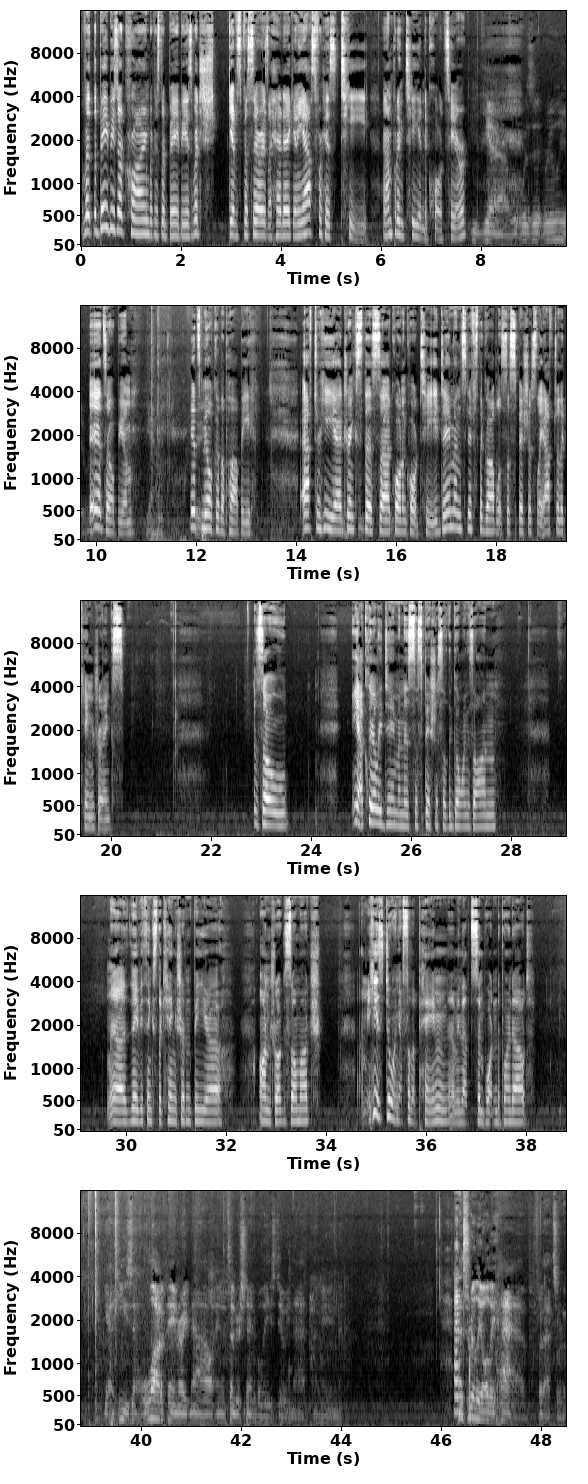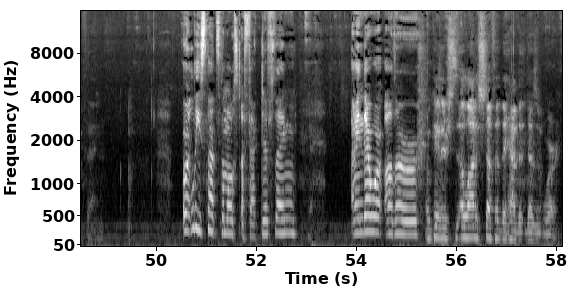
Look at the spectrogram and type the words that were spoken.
But the babies are crying because they're babies, which gives Viserys a headache, and he asks for his tea. And I'm putting tea into quotes here. Yeah, was it really? It was- It's opium. yeah. It's milk of the poppy. After he uh, drinks this uh, quote unquote tea, Daemon sniffs the goblet suspiciously after the king drinks. So, yeah, clearly Daemon is suspicious of the goings on. Uh, maybe thinks the king shouldn't be uh, on drugs so much. I mean, he's doing it for the pain. I mean, that's important to point out. Yeah, he's in a lot of pain right now, and it's understandable that he's doing that. I mean, And that's really all they have for that sort of thing. or at least that's the most effective thing. Yeah. I mean, there were other. Okay, there's a lot of stuff that they have that doesn't work.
